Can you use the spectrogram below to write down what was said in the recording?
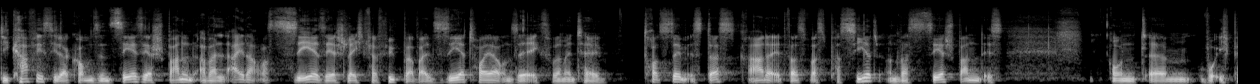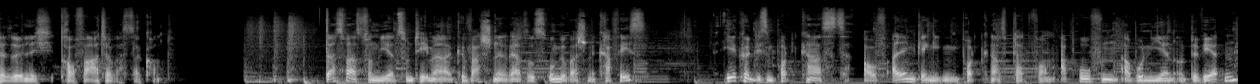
Die Kaffees, die da kommen, sind sehr, sehr spannend, aber leider auch sehr, sehr schlecht verfügbar, weil sehr teuer und sehr experimentell. Trotzdem ist das gerade etwas, was passiert und was sehr spannend ist und ähm, wo ich persönlich drauf warte, was da kommt. Das war's von mir zum Thema gewaschene versus ungewaschene Kaffees. Ihr könnt diesen Podcast auf allen gängigen Podcast-Plattformen abrufen, abonnieren und bewerten.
